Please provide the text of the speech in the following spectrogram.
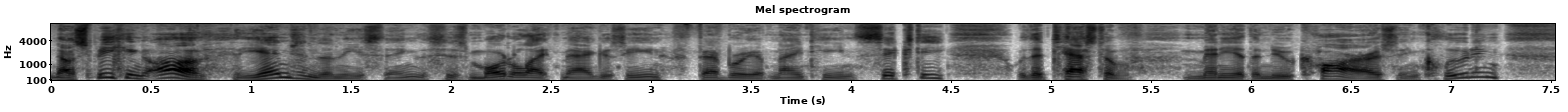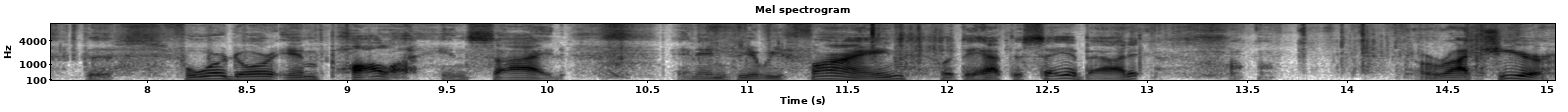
Now speaking of the engines in these things, this is Motor Life magazine, February of 1960, with a test of many of the new cars, including the four-door Impala inside. And in here we find what they have to say about it. A Rockier.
